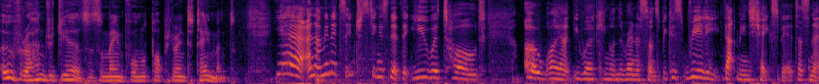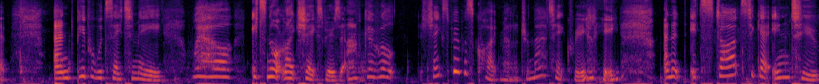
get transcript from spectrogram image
over a hundred years as the main form of popular entertainment. Yeah, and I mean, it's interesting, isn't it, that you were told, oh, why aren't you working on the Renaissance? Because really, that means Shakespeare, doesn't it? And people would say to me, well, it's not like Shakespeare, is it? I'd go, well, Shakespeare was quite melodramatic, really. And it, it starts to get into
